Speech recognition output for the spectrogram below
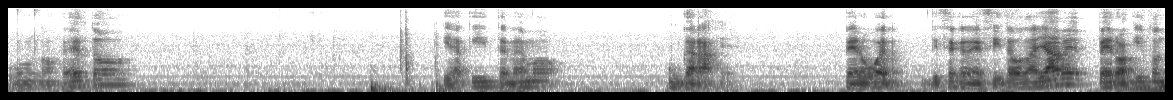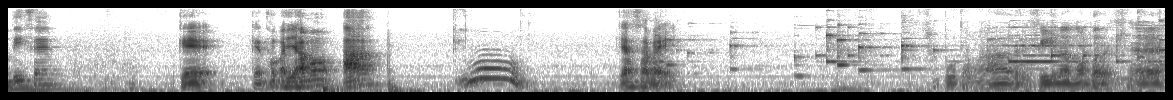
un objeto. Y aquí tenemos un garaje. Pero bueno dice que necesita una llave pero aquí nos dice que, que no vayamos a uh, ya sabéis. Su puta madre fina no puede ser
